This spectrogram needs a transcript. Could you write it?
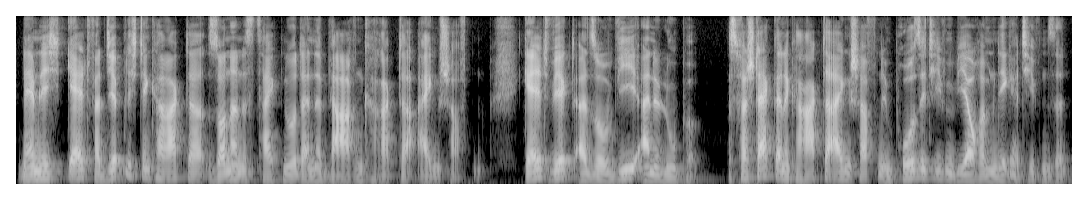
Nämlich, Geld verdirbt nicht den Charakter, sondern es zeigt nur deine wahren Charaktereigenschaften. Geld wirkt also wie eine Lupe. Es verstärkt deine Charaktereigenschaften im positiven wie auch im negativen Sinn.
